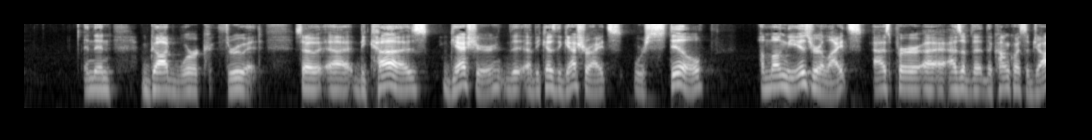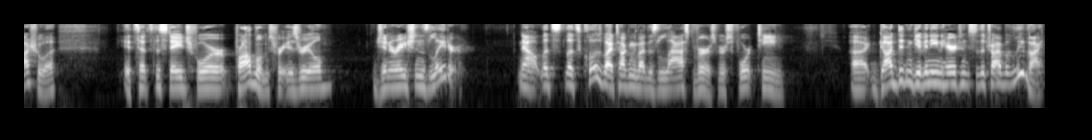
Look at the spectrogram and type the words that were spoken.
and then God work through it. So uh, because Geshur, the, uh, because the Geshurites were still among the Israelites as per uh, as of the, the conquest of Joshua, it sets the stage for problems for Israel generations later. Now let's let's close by talking about this last verse, verse 14. Uh, God didn't give any inheritance to the tribe of Levi.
